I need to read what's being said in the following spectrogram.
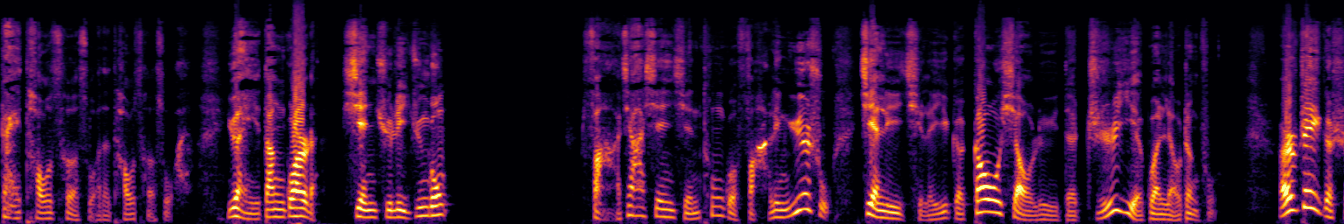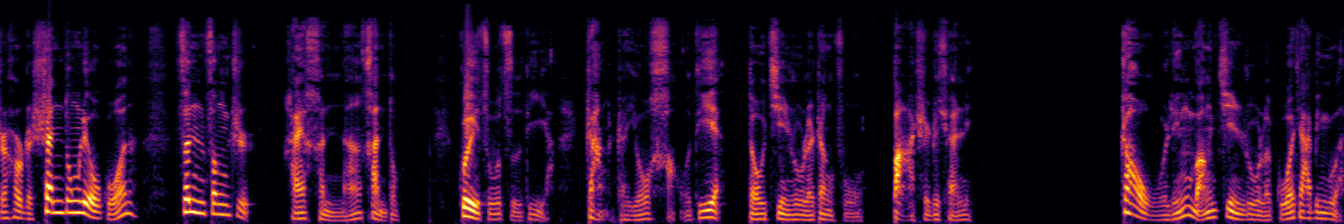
该掏厕所的掏厕所呀。愿意当官的先去立军功。法家先贤通过法令约束，建立起了一个高效率的职业官僚政府。而这个时候的山东六国呢，分封制还很难撼动，贵族子弟呀，仗着有好爹，都进入了政府，把持着权力。赵武灵王进入了国家宾馆，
